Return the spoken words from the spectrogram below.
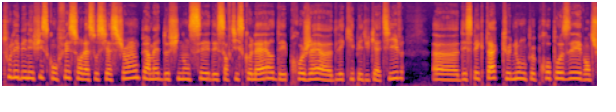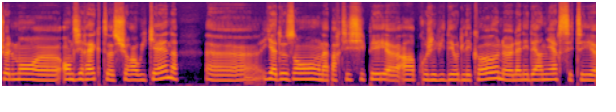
tous les bénéfices qu'on fait sur l'association permettent de financer des sorties scolaires, des projets de l'équipe éducative, des spectacles que nous, on peut proposer éventuellement en direct sur un week-end. Il y a deux ans, on a participé à un projet vidéo de l'école. L'année dernière, c'était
